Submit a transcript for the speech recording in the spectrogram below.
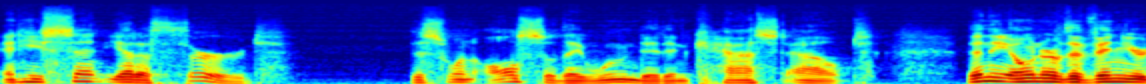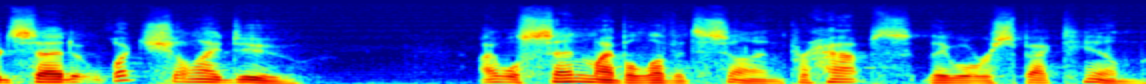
And he sent yet a third. This one also they wounded and cast out. Then the owner of the vineyard said, What shall I do? I will send my beloved son. Perhaps they will respect him.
